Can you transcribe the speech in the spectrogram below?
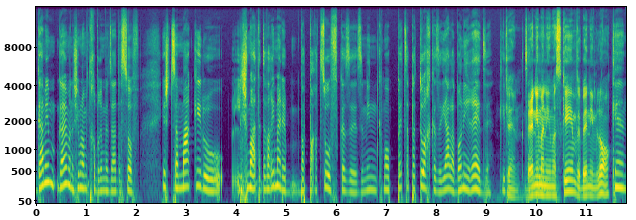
גם אם, גם אם אנשים לא מתחברים לזה עד הסוף. יש צמא כאילו לשמוע את הדברים האלה בפרצוף כזה, זה מין כמו פצע פתוח כזה, יאללה, בוא נראה את זה. כאילו, כן, קצת, בין אם אני מסכים ובין אם לא. כן,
